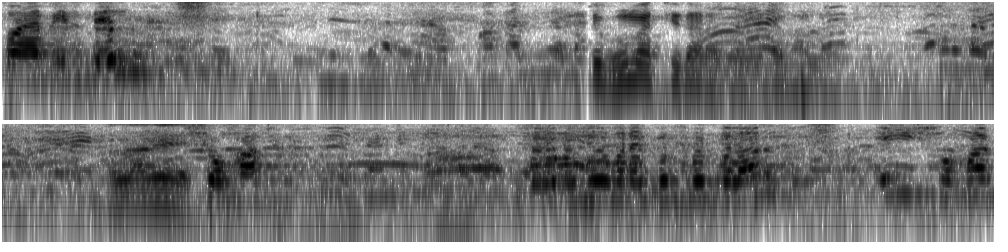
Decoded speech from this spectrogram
সয়াবিন তেল। একটু ঘুমাচ্ছি ভালো সোহাগ তরুণ একজন ফুটবলার। এই সোহাগ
